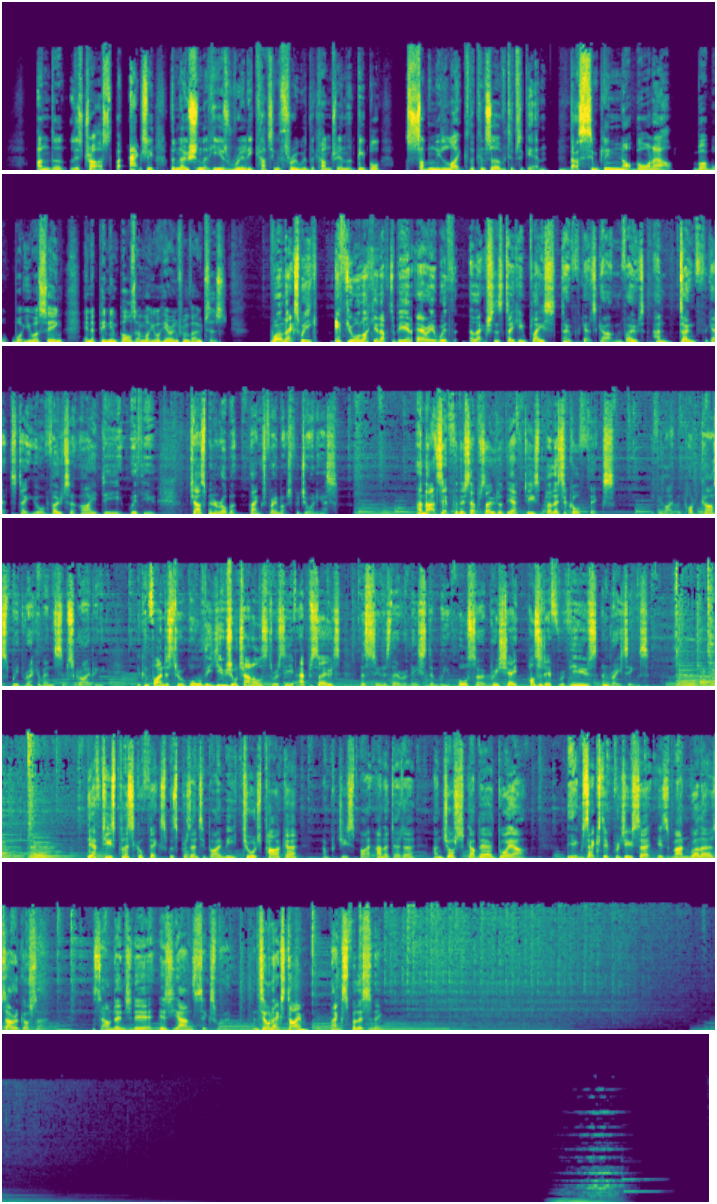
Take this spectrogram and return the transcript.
under Liz Truss, but actually the notion that he is really cutting through with the country and that people suddenly like the Conservatives again, mm. that's simply not borne out by what you are seeing in opinion polls and what you're hearing from voters. Well, next week, if you're lucky enough to be in an area with elections taking place, don't forget to go out and vote and don't forget to take your voter ID with you. Jasmine and Robert, thanks very much for joining us. And that's it for this episode of the FT's Political Fix. If you like the podcast, we'd recommend subscribing. You can find us through all the usual channels to receive episodes as soon as they're released, and we also appreciate positive reviews and ratings. The FT's Political Fix was presented by me, George Parker, and produced by Anna Dedhar and Josh Gabert Doyon. The executive producer is Manuela Saragosa. The sound engineer is Jan Sigsworth. Until next time, thanks for listening.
